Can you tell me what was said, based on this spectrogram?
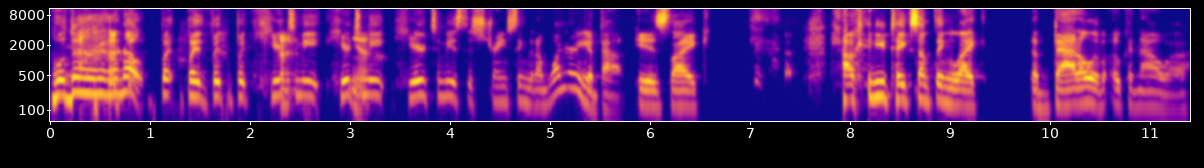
Well, no, no, no, no, no. But but but but here to me, here to yeah. me, here to me is the strange thing that I'm wondering about is like, how can you take something like the Battle of Okinawa,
